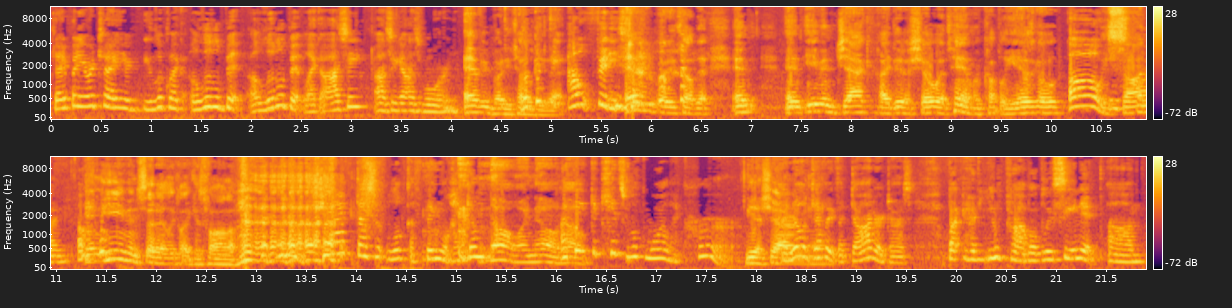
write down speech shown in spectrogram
Did anybody ever tell you you look like a little bit, a little bit like Ozzy, Ozzy Osbourne? Everybody tells Look at that. the outfit he's. Everybody tells that, and and even Jack, I did a show with him a couple of years ago. Oh, his he's son. Oh. and he even said I look like his father. Jack doesn't look a thing like him. no, I know, I think the kids look more like her. Yeah, Sharon, I know yeah. definitely the daughter does. But have you probably seen it? Um,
